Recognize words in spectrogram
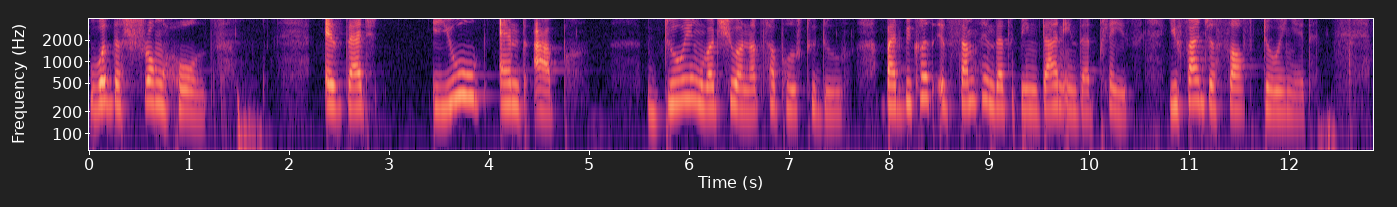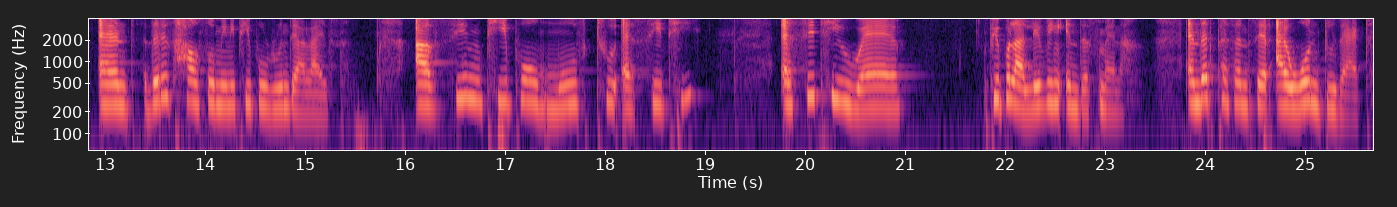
with the strongholds is that you end up doing what you are not supposed to do. But because it's something that's being done in that place, you find yourself doing it. And that is how so many people ruin their lives. I've seen people move to a city, a city where people are living in this manner. And that person said, I won't do that.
